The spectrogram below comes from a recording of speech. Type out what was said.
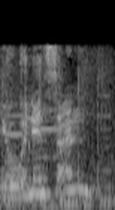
you winning, son?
